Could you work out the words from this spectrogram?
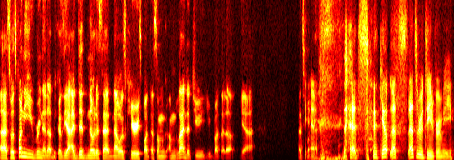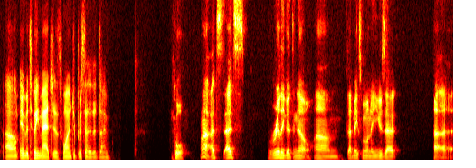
Uh, so it's funny you bring that up because yeah, I did notice that, and I was curious about that. So I'm I'm glad that you you brought that up. Yeah. That's funny. yeah, that's yep. That's that's a routine for me. Um, in between matches, 100 percent of the time. Cool. Wow, that's that's really good to know. Um, that makes me want to use that uh,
